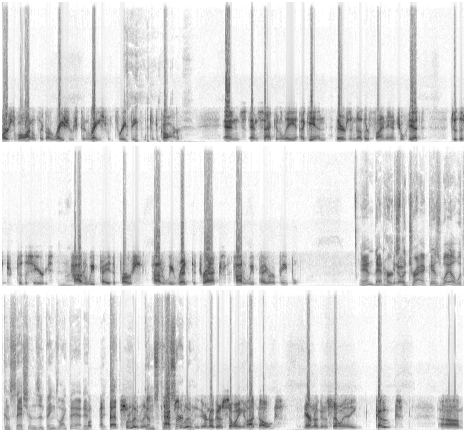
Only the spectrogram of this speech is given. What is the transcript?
first of all, I don't think our racers can race with three people to the car. And and secondly, again, there's another financial hit to the to the series. Right. How do we pay the purse? How do we rent the tracks? How do we pay our people? And that hurts You know, the track as well with concessions and things like that. It, it Absolutely, comes full absolutely. circle. They're not going to sell any hot dogs. They're not going to sell any cokes. Um,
